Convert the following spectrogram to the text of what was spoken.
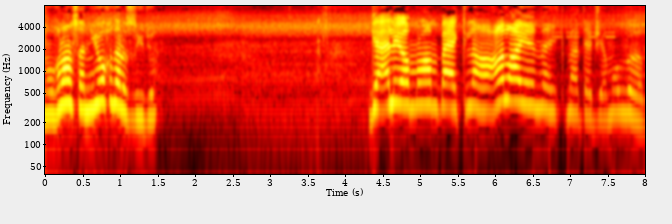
Oğlan sen niye o kadar hızlı? Geliyorum lan bekle. Alayını hikmet edeceğim oğlum.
